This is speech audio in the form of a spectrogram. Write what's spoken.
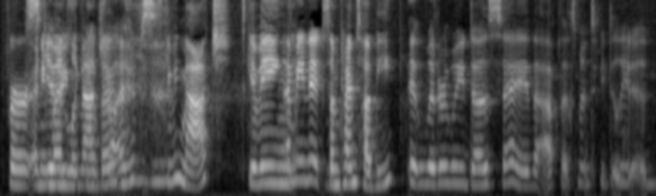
For It's anyone looking at there, vibes. it's giving Match. It's giving. I mean, it- sometimes hubby. It literally does say the app that's meant to be deleted.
